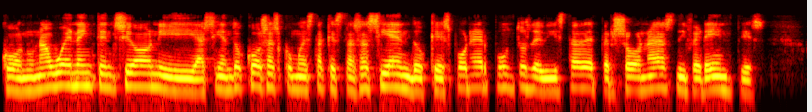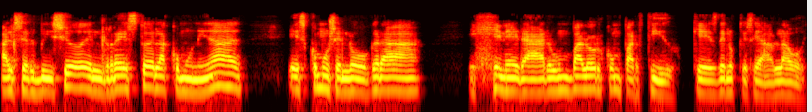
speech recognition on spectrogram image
con una buena intención y haciendo cosas como esta que estás haciendo, que es poner puntos de vista de personas diferentes al servicio del resto de la comunidad, es como se logra generar un valor compartido, que es de lo que se habla hoy.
